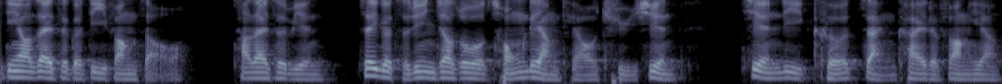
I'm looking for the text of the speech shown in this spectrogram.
定要在这个地方找哦。它在这边，这个指令叫做从两条曲线建立可展开的放样，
